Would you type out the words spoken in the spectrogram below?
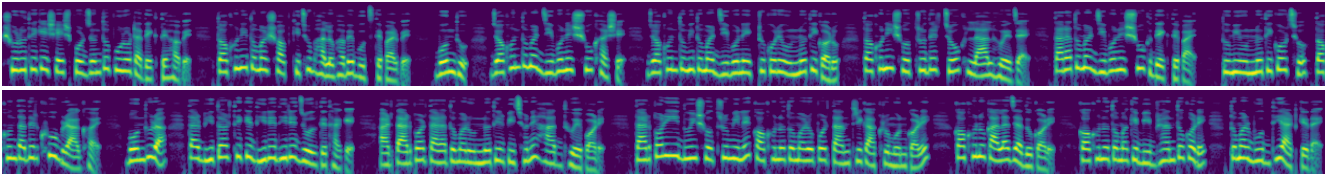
শুরু থেকে শেষ পর্যন্ত পুরোটা দেখতে হবে। তখনই তোমার সবকিছু ভালোভাবে বুঝতে পারবে। বন্ধু, যখন তোমার জীবনে সুখ আসে, যখন তুমি তোমার জীবনে একটু করে উন্নতি করো, তখনই শত্রুদের চোখ লাল হয়ে যায়। তারা তোমার জীবনে সুখ দেখতে পায়। তুমি উন্নতি করছ, তখন তাদের খুব রাগ হয়। বন্ধুরা, তার ভিতর থেকে ধীরে ধীরে জ্বলতে থাকে, আর তারপর তারা তোমার উন্নতির পিছনে হাত ধুয়ে পড়ে। তারপরে এই দুই শত্রু মিলে কখনো তোমার ওপর তান্ত্রিক আক্রমণ করে, কখনো কালা জাদু করে, কখনো তোমাকে বিভ্রান্ত করে, তোমার বুদ্ধি আটকে দেয়।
